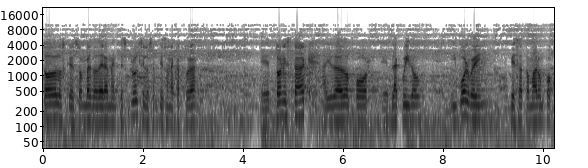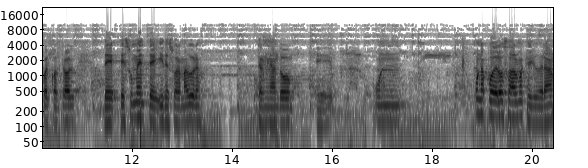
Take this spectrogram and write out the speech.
todos los que son verdaderamente Skrulls y los empiezan a capturar. Eh, Tony Stark, ayudado por eh, Black Widow y Wolverine, empieza a tomar un poco el control de, de su mente y de su armadura, terminando un, una poderosa arma que ayudará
